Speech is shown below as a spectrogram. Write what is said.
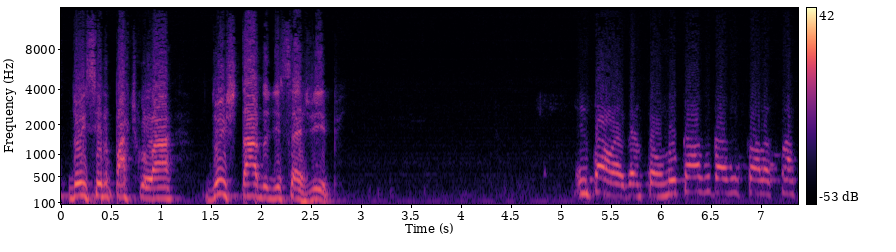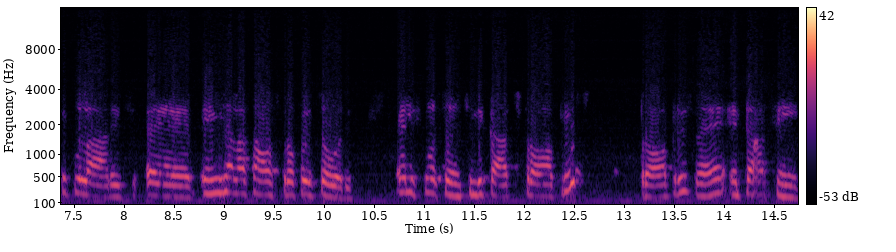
do ensino particular do Estado de Sergipe? Então, Everton, no caso das escolas particulares, é, em relação aos professores, eles possuem sindicatos próprios, próprios, né? Então, assim,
